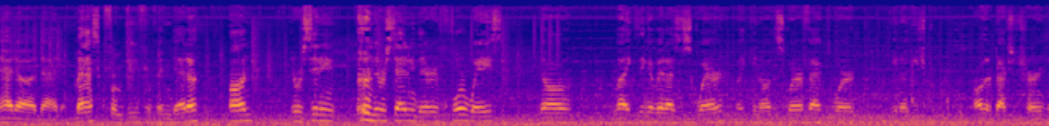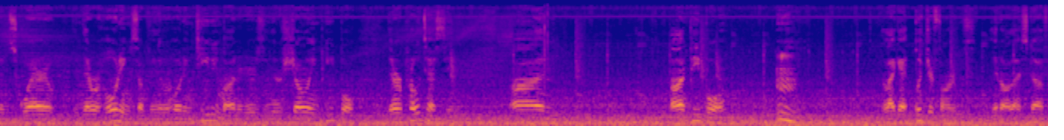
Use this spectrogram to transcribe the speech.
They had uh, that mask from V for Vendetta on. They were sitting. they were standing there in four ways. You know, like think of it as a square, like you know the square effect, where you know each all their backs are turned and square they were holding something. They were holding TV monitors and they were showing people. They were protesting on on people like at butcher farms and all that stuff.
